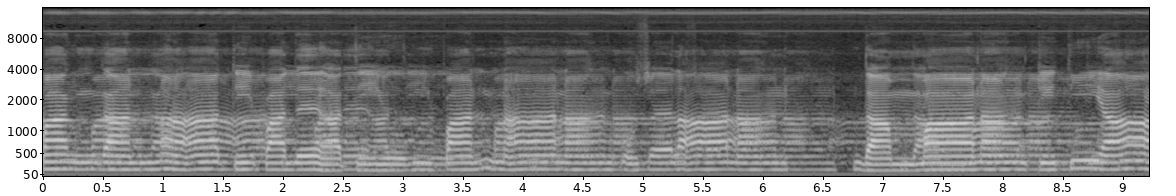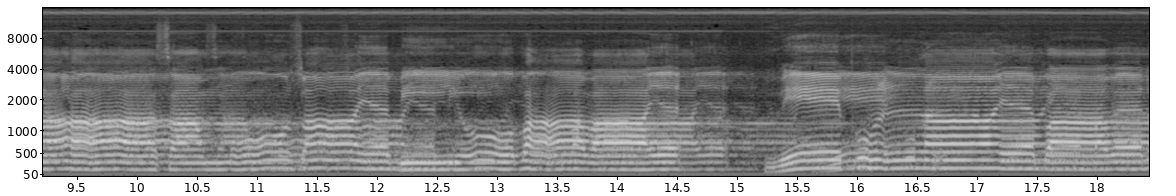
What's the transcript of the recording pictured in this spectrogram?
පංගන්නාති පද අති උප්පන්නානං කුසලානං ධම්මානං තිතියා සම්මෝසාය බියෝ භාවාය වේපුල්ලාය භාවනාය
